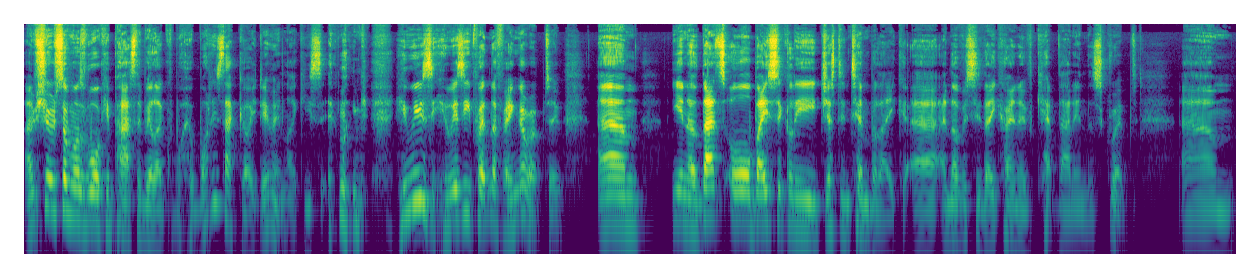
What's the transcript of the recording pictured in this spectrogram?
I'm sure someone's walking past, they'd be like, "What is that guy doing?" Like he's like, "Who is? Who is he putting the finger up to?" Um, you know, that's all basically Justin Timberlake, uh, and obviously they kind of kept that in the script. Um,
